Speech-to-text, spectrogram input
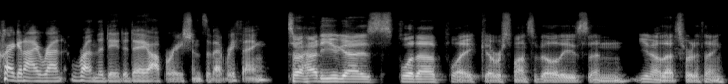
Craig and I run run the day to day operations of everything. So, how do you guys split up like uh, responsibilities and you know that sort of thing?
